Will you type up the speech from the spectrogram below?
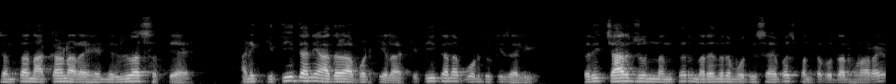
जनता नाकारणार आहे हे निर्विवाद सत्य आहे. आणि किती त्यांनी आदळआपट केला किती त्यांना पोटदुखी झाली तरी चार जून नंतर नरेंद्र मोदी साहेबच पंतप्रधान होणार आहेत.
